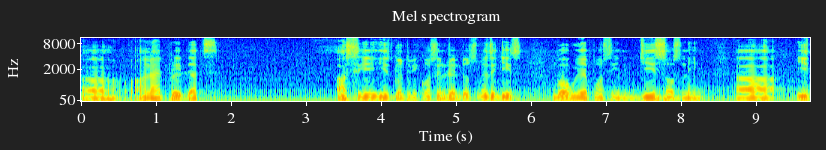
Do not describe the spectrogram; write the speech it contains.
uh, and I pray that as he is going to be considering those messages, God will help us in Jesus' name. Uh, it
